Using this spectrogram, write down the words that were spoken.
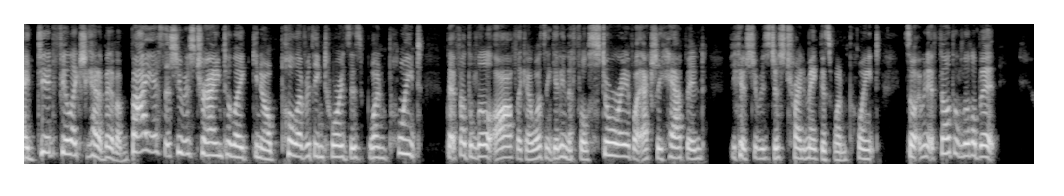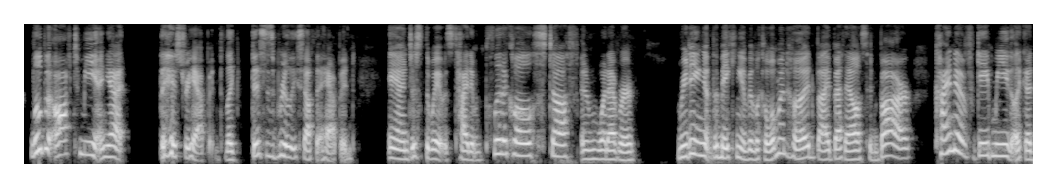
I did feel like she had a bit of a bias that she was trying to, like, you know, pull everything towards this one point that felt a little off. Like I wasn't getting the full story of what actually happened because she was just trying to make this one point. So, I mean, it felt a little bit, a little bit off to me, and yet the history happened. Like, this is really stuff that happened. And just the way it was tied in political stuff and whatever reading The Making of Biblical Womanhood by Beth Allison Barr kind of gave me like a,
